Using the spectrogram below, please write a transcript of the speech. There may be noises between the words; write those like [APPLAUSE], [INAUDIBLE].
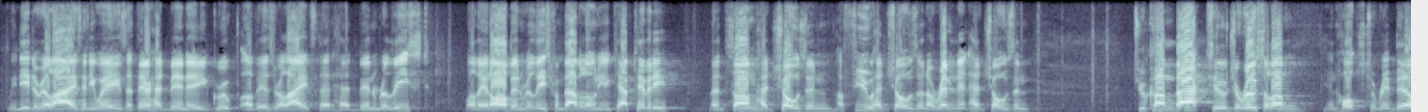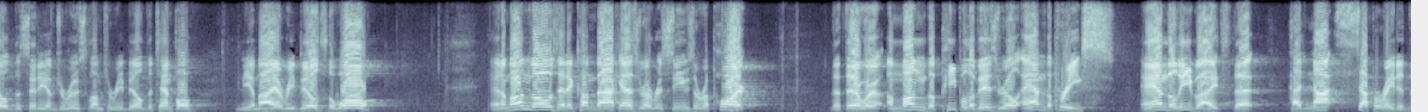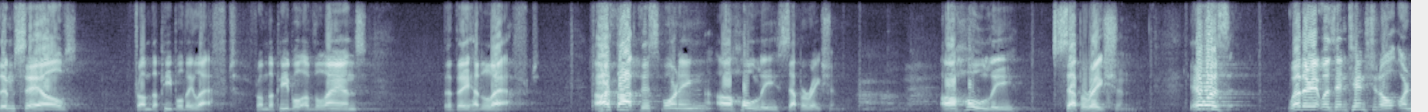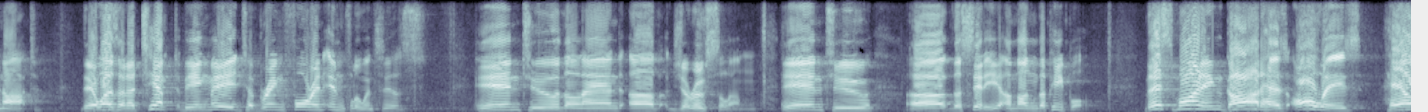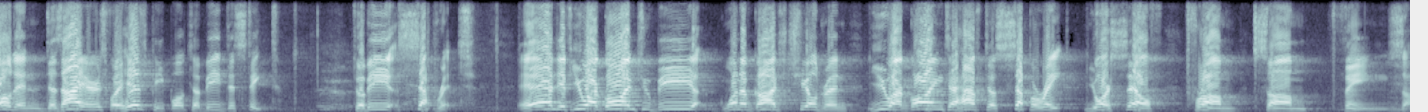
we need to realize, anyways, that there had been a group of Israelites that had been released. Well, they had all been released from Babylonian captivity. And some had chosen, a few had chosen, a remnant had chosen to come back to Jerusalem in hopes to rebuild the city of Jerusalem, to rebuild the temple. Nehemiah rebuilds the wall. And among those that had come back, Ezra receives a report that there were among the people of Israel and the priests and the Levites that had not separated themselves from the people they left, from the people of the lands that they had left. Our thought this morning a holy separation. A holy separation. It was, whether it was intentional or not, there was an attempt being made to bring foreign influences into the land of Jerusalem, into uh, the city among the people. This morning, God has always held and desires for his people to be distinct, to be separate. And if you are going to be one of God's children, you are going to have to separate yourself from some things.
